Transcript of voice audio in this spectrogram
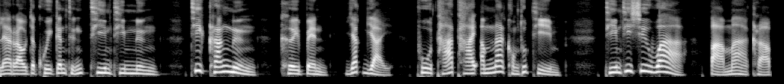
และเราจะคุยกันถึงทีมทีมหนึ่ง ที่ครั้งหนึ่งเคยเป็นยักษ์ใหญ่ ผู้ท้าทายอำนาจของทุกทีม ทีมที่ชื่อว่าปาม่าครับ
